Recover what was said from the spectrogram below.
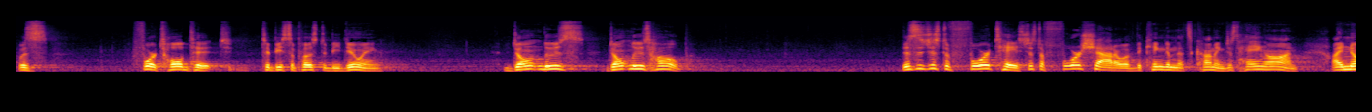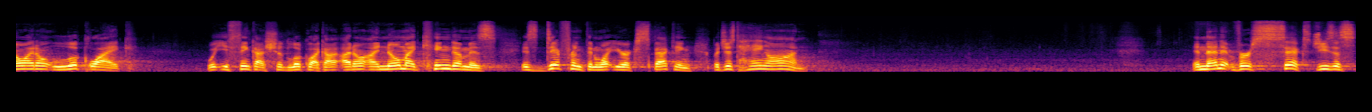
was foretold to, to, to be supposed to be doing. Don't lose, don't lose hope. This is just a foretaste, just a foreshadow of the kingdom that's coming. Just hang on. I know I don't look like what you think I should look like. I, I, don't, I know my kingdom is, is different than what you're expecting, but just hang on. And then at verse 6, Jesus,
